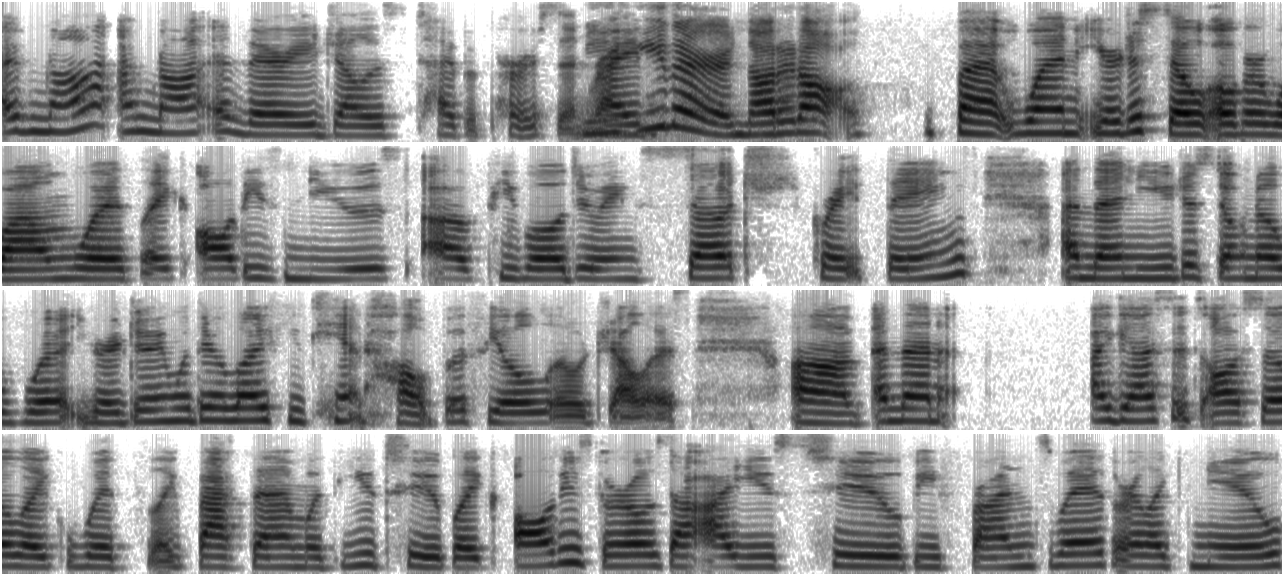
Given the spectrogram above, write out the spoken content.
i'm not i'm not a very jealous type of person Me right? either not at all but when you're just so overwhelmed with like all these news of people doing such great things and then you just don't know what you're doing with your life you can't help but feel a little jealous. Um, and then i guess it's also like with like back then with youtube like all these girls that i used to be friends with or like knew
